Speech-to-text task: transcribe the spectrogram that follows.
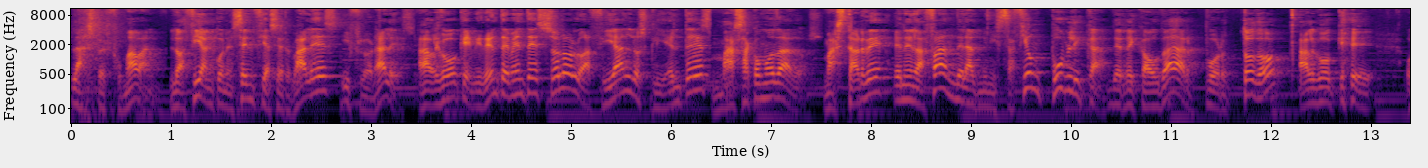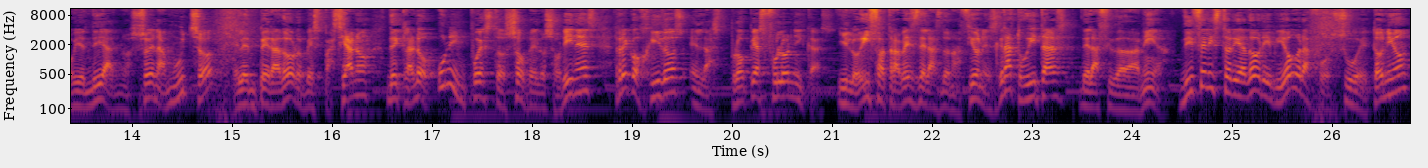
las perfumaban. Lo hacían con esencias herbales y florales, algo que evidentemente solo lo hacían los clientes más acomodados. Más tarde, en el afán de la administración pública de recaudar por todo, algo que hoy en día nos suena mucho, el emperador Vespasiano declaró un impuesto sobre los orines recogidos en las propias fulónicas, y lo hizo a través de las donaciones gratuitas de la ciudadanía. Dice el historiador y biógrafo Suetonio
